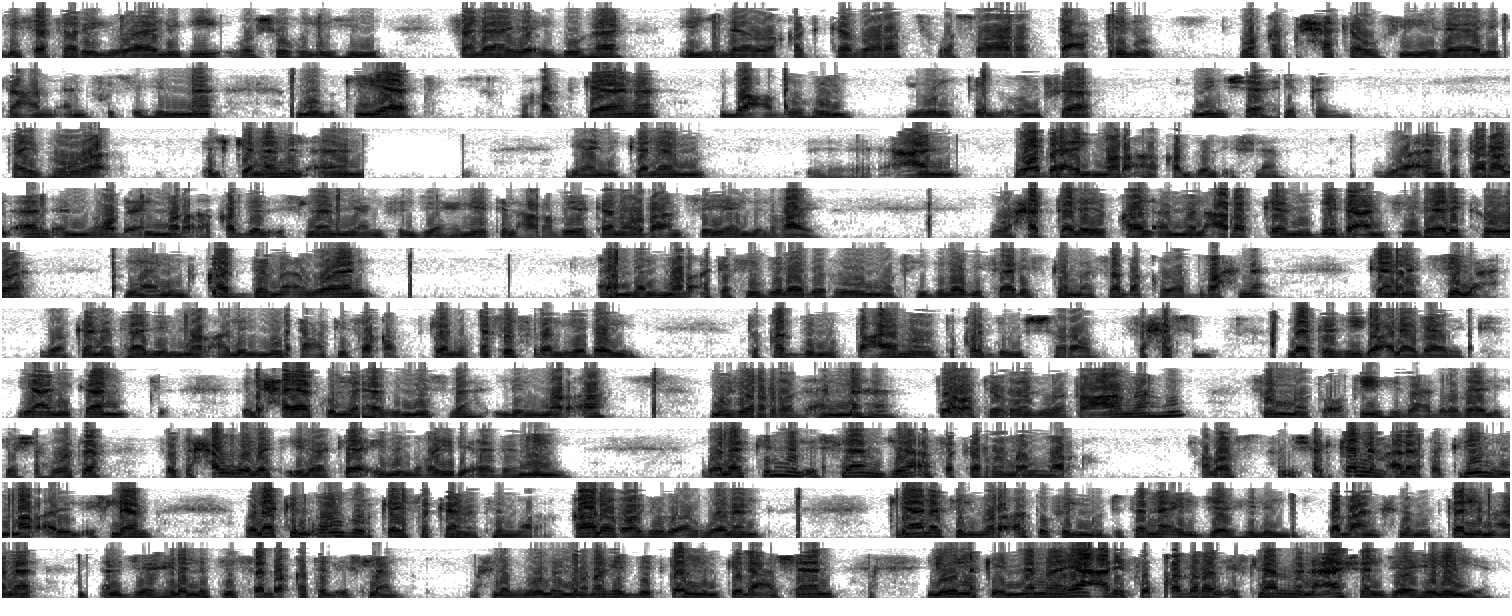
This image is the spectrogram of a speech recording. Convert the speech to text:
لسفر الوالد وشغله فلا يئدها إلا وقد كبرت وصارت تعقل وقد حكوا في ذلك عن أنفسهن مبكيات وقد كان بعضهم يلقي الأنثى من شاهق. طيب هو الكلام الآن يعني كلام آه، عن وضع المرأة قبل الإسلام. وأنت ترى الآن أن وضع المرأة قبل الإسلام يعني في الجاهلية العربية كان وضعا سيئا للغاية. وحتى لا يقال أن العرب كانوا بدعا في ذلك هو يعني قدم أولا أن المرأة في بلاد الروم وفي بلاد فارس كما سبق وضحنا كانت سلعة وكانت هذه المرأة للمتعة فقط كانت صفر اليدين تقدم الطعام وتقدم الشراب فحسب لا تزيد على ذلك. يعني كانت الحياة كلها بالنسبة للمرأة مجرد أنها تعطي الرجل طعامه ثم تعطيه بعد ذلك شهوته فتحولت إلى كائن غير آدمي. ولكن الإسلام جاء فكرم المرأة. خلاص مش هتكلم على تكريم المرأة للإسلام ولكن انظر كيف كانت المرأة. قال الرجل أولا كانت المرأة في المجتمع الجاهلي. طبعا إحنا بنتكلم على الجاهلية التي سبقت الإسلام. إحنا بنقول إن الراجل بيتكلم كده عشان يقول لك إنما يعرف قدر الإسلام من عاش الجاهلية.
